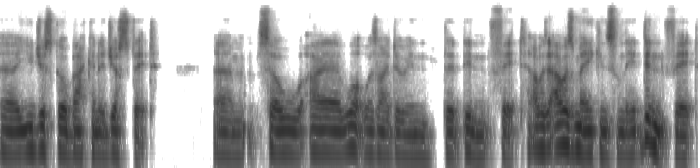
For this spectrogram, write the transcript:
uh, you just go back and adjust it. Um, so I, what was I doing that didn't fit? I was I was making something it didn't fit,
